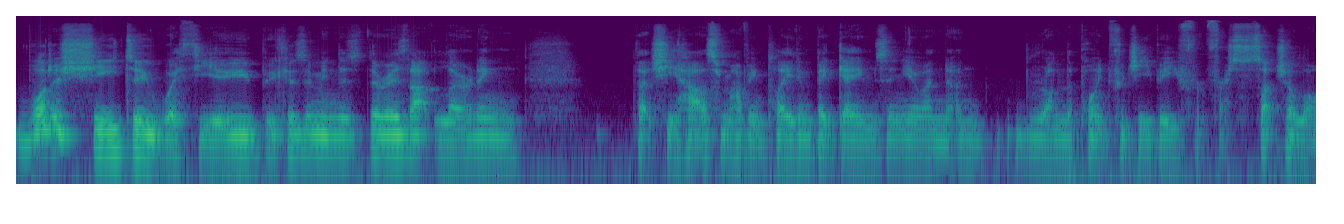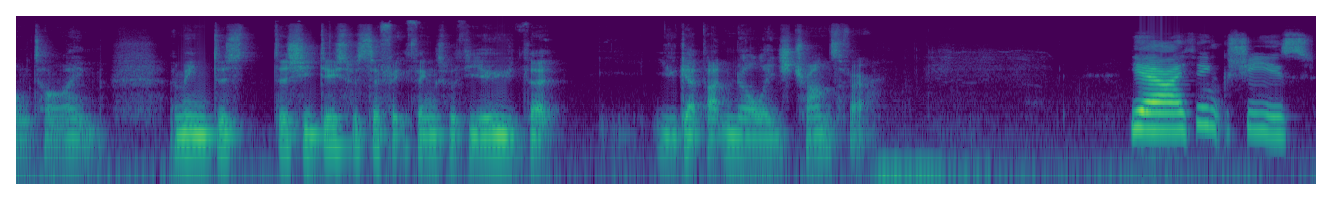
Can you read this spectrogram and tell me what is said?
what does she do with you? Because I mean, there is that learning that she has from having played in big games and you know and, and run the point for GB for, for such a long time. I mean, does does she do specific things with you that you get that knowledge transfer? Yeah, I think she's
